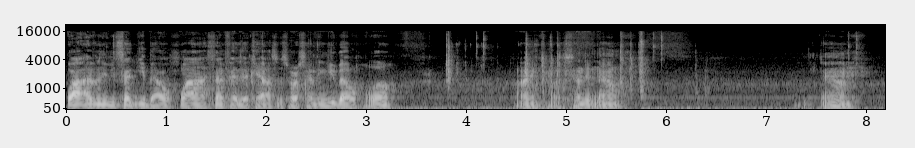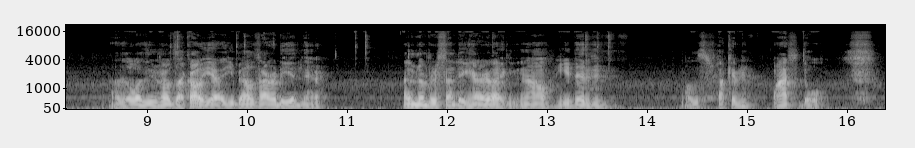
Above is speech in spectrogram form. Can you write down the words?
Wow, I haven't even sent Yubel. Wow, I sent Feather Chaos before sending Yubel. Hello? Alright, I'll send it now. Damn. I was, I was like, oh yeah, Yubel's already in there. I remember sending her, like, no, you didn't. I was fucking last duel.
